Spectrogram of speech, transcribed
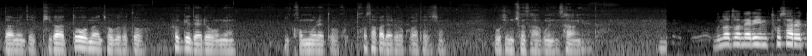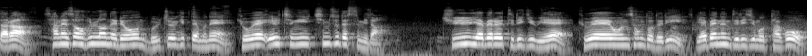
그다음에 이제 비가 또 오면 저기서 또 흙이 내려오면 이 건물에 또 토사가 내려올 것 같아서 지금 노심초사하고 있는 상황입니다. 무너져 내린 토사를 따라 산에서 흘러내려온 물줄기 때문에 교회 1층이 침수됐습니다. 주일 예배를 드리기 위해 교회에 온 성도들이 예배는 드리지 못하고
